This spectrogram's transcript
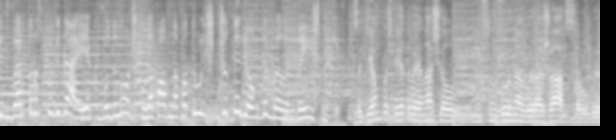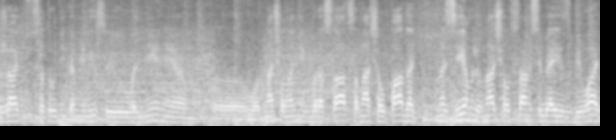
відверто розповідає, як в одиночку напав на патруль з чотирьох дебелих даїшників. Затем после этого я начал нецензурно выражаться, угрожать сотрудникам милиции увольнением, э, вот, начал на них бросаться, начал падать на землю, начал сам себя избивать,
